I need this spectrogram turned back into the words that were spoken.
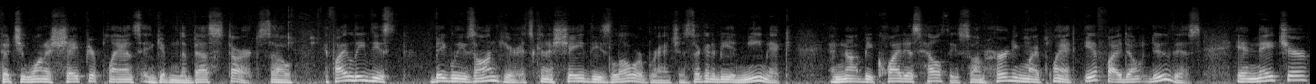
that you want to shape your plants and give them the best start. So If I leave these big leaves on here, it's going to shade these lower branches. They're going to be anemic and not be quite as healthy. So I'm hurting my plant if I don't do this. In nature,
